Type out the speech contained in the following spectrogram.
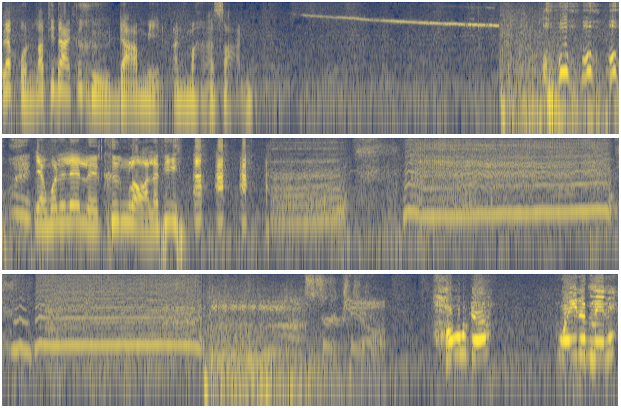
และผลลัพธ์ที่ได้ก็คือดาเมจอันมหาศาลอ้โหยังไม่ได้เล่นเลยครึ่งหลอดแล้วพี่ Hold up. Wait a minute.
